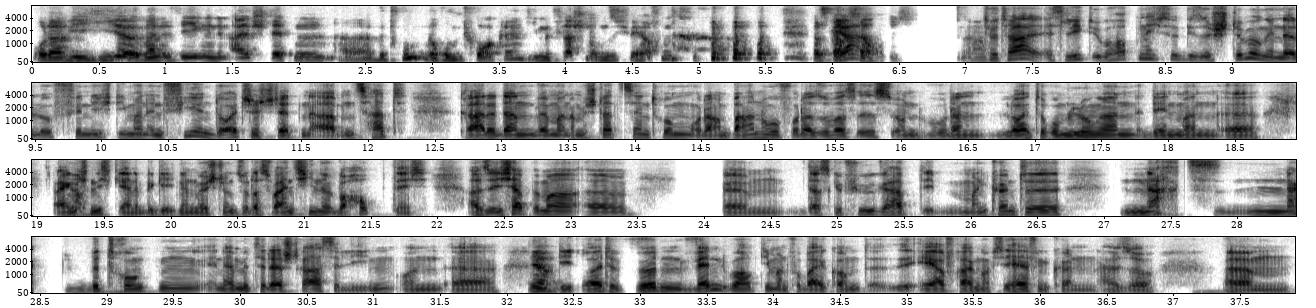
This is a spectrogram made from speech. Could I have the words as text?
Oder wie hier meinetwegen in den Altstädten äh, Betrunkene rumtorkeln, die mit Flaschen um sich werfen. das gab es ja. ja auch nicht. Ja. Total. Es liegt überhaupt nicht so diese Stimmung in der Luft, finde ich, die man in vielen deutschen Städten abends hat. Gerade dann, wenn man am Stadtzentrum oder am Bahnhof oder sowas ist und wo dann Leute rumlungern, denen man äh, eigentlich ja. nicht gerne begegnen möchte und so. Das war in China überhaupt nicht. Also ich habe immer äh, ähm, das Gefühl gehabt, man könnte nachts nackt betrunken in der Mitte der Straße liegen und äh, ja. die Leute würden, wenn überhaupt jemand vorbeikommt, äh, eher fragen, ob sie helfen können. Also ähm,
